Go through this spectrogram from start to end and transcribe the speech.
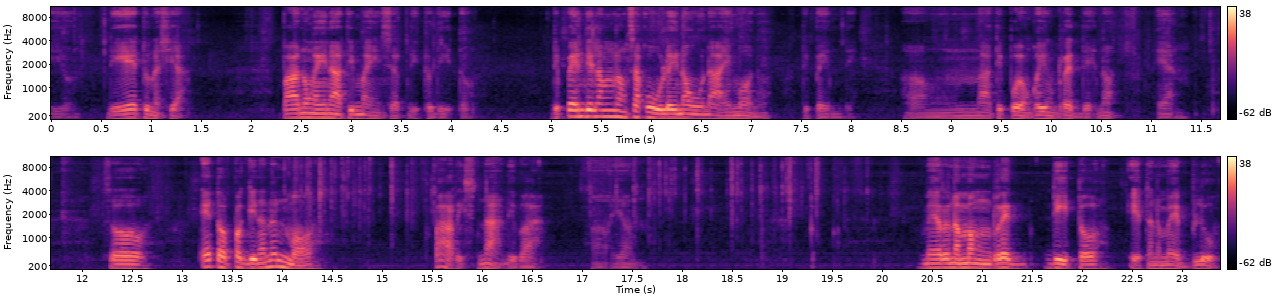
Ayun. Di, eto na siya. Paano ngayon natin ma-insert ito dito? Depende lang ng sa kulay na unahin mo, no? Depende ang natipuan ko yung red eh, no? Ayan. So, eto, pag ginanon mo, Paris na, di ba? Oh, ayan. Meron namang red dito, ito na may blue.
